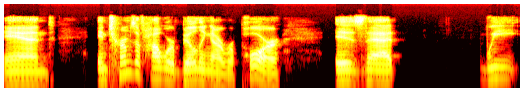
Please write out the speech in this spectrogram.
And in terms of how we're building our rapport, is that we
